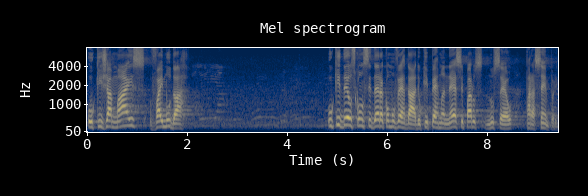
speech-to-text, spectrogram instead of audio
o que jamais vai mudar. O que Deus considera como verdade? O que permanece para o, no céu para sempre.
